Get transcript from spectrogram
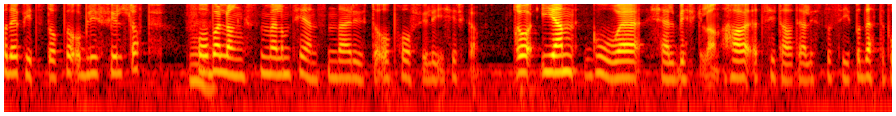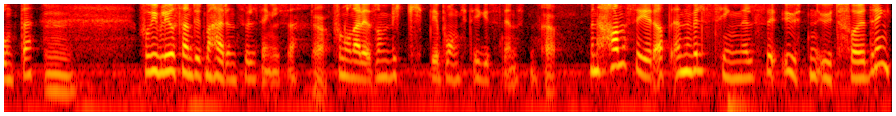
på det pitstoppet og bli fylt opp. Få Mm. balansen mellom tjenesten der ute og påfyllet i kirka. Og igjen, gode Kjell Birkeland har et sitat jeg har lyst til å si på dette punktet. Mm. For vi blir jo sendt ut med Herrens velsignelse. Ja. For noen er det som viktig punkt i gudstjenesten. Ja. Men han sier at en velsignelse uten utfordring,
